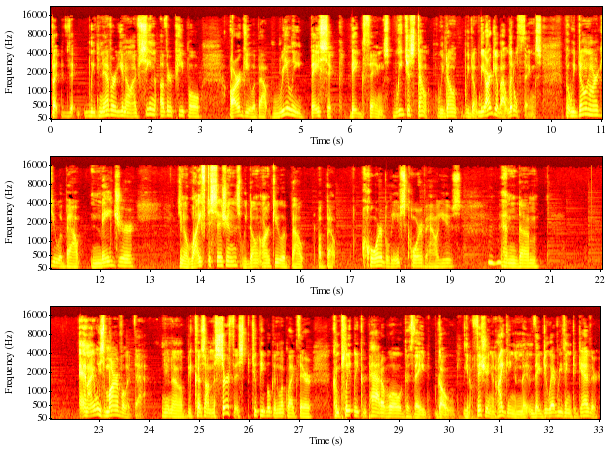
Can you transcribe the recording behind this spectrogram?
but th- we've never, you know, I've seen other people argue about really basic big things. We just don't. We don't. We don't. We argue about little things, but we don't argue about major, you know, life decisions. We don't argue about about core beliefs, core values, mm-hmm. and um, and I always marvel at that you know, because on the surface, two people can look like they're completely compatible because they go, you know, fishing and hiking and they, they do everything together.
